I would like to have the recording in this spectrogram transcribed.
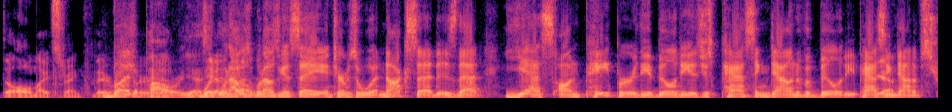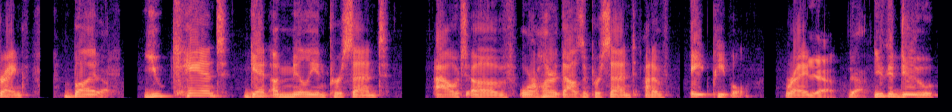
the all might strength there. for But- The sure, power, yeah. yes. what, Yeah, what I was power. what I was going to say in terms of what Knox said is that yes, on paper the ability is just passing down of ability, passing Yeah. down of strength, but Yeah. You can't get a million percent out of or a hundred thousand percent out of eight people, right? yeah. yeah. You could do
